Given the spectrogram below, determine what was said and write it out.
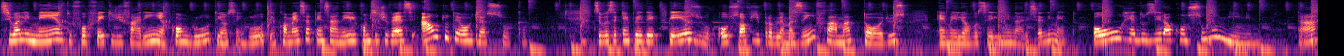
Se o alimento for feito de farinha, com glúten ou sem glúten, comece a pensar nele como se tivesse alto teor de açúcar. Se você quer perder peso ou sofre de problemas inflamatórios, é melhor você eliminar esse alimento ou reduzir ao consumo mínimo tá?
